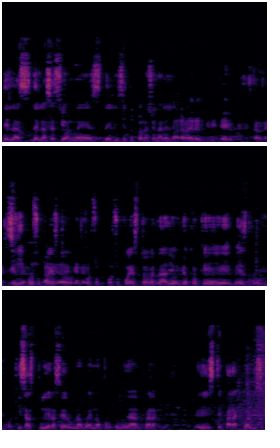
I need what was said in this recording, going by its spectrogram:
de las de las sesiones del Instituto Nacional Electoral. Para ver el criterio que se establece. Sí, por supuesto, por, supuesto, ¿verdad? Yo, yo creo que es, quizás pudiera ser una buena oportunidad para, este, para actualizar.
